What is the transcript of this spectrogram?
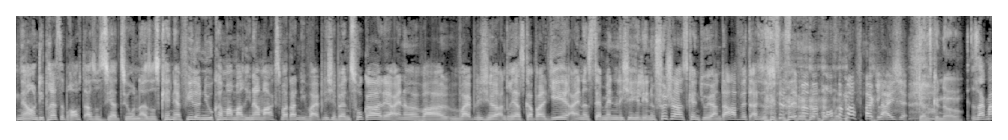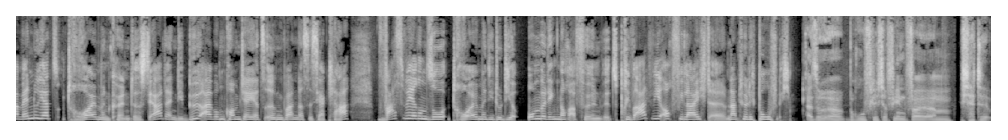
Ja, und die Presse braucht Assoziationen. Also es kennen ja viele Newcomer. Marina Marx war dann die weibliche Ben Zucker, der eine war weibliche Andreas Gabalier, eines der männliche Helene Fischer, das kennt Julian David. Also es ist immer, man braucht immer Vergleiche. Ganz genau. Sag mal, wenn du jetzt träumen könntest, ja, dein Debütalbum kommt ja jetzt irgendwann, das ist ja klar. Was wären so Träume, die du dir unbedingt noch erfüllen willst? Privat wie auch vielleicht äh, natürlich beruflich. Also äh, beruflich auf jeden Fall. Ähm, ich hätte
